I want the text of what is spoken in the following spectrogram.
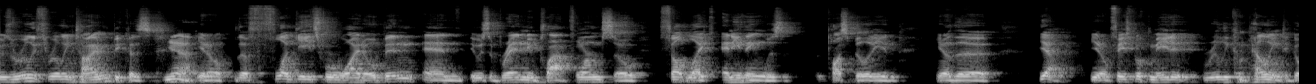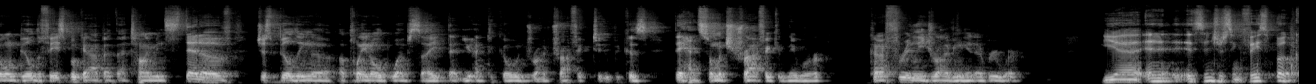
was a really thrilling time because yeah, you know the floodgates were wide open and it was a brand new platform, so felt like anything was a possibility. And you know the yeah you know Facebook made it really compelling to go and build a Facebook app at that time instead of just building a, a plain old website that you had to go and drive traffic to because they had so much traffic and they were kind of freely driving it everywhere. Yeah, and it's interesting. Facebook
